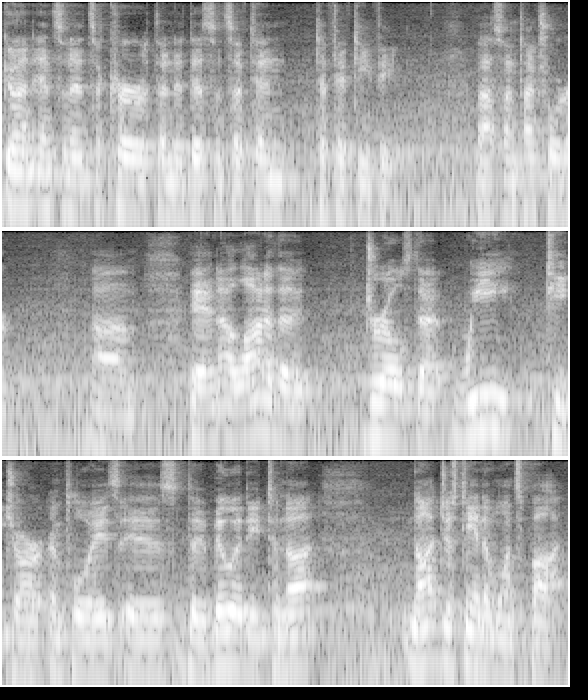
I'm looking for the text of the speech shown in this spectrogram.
gun incidents occur within a distance of 10 to 15 feet, uh, sometimes shorter. Um, and a lot of the drills that we teach our employees is the ability to not not just stand in one spot.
